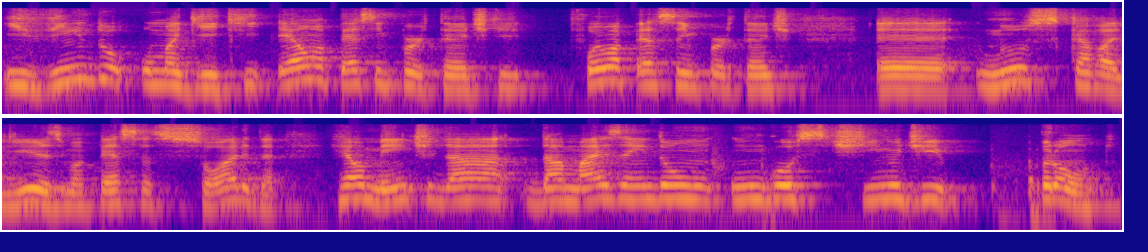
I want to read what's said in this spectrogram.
E vindo o Magui, que é uma peça importante, que foi uma peça importante é, nos Cavaliers, uma peça sólida, realmente dá, dá mais ainda um, um gostinho de pronto.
